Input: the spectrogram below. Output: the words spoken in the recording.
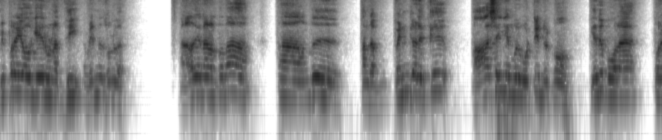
விப்ரயோகே ருணத்தி அப்படின்னு சொல்லுவார். அதாவது என்ன அர்த்தம்னா வந்து அந்த பெண்களுக்கு ஆசை என்பது ஒட்டின்னு இருக்கும். எது போல? ஒரு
